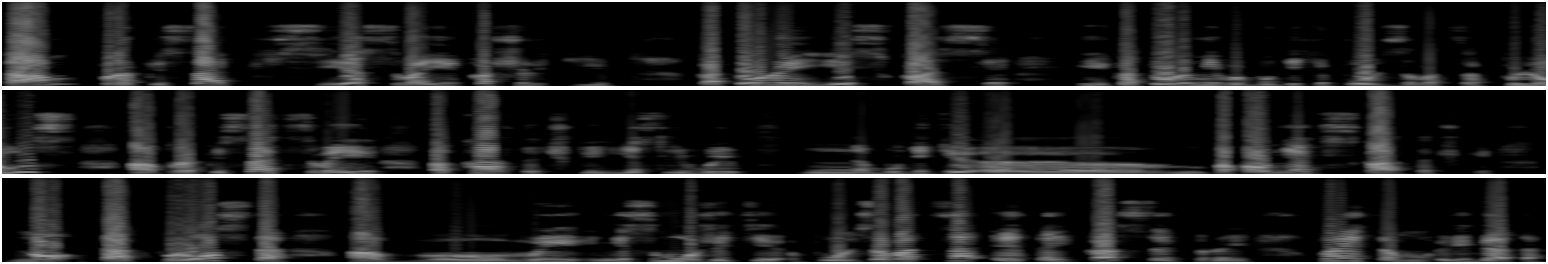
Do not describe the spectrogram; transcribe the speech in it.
там прописать все свои кошельки, которые есть в кассе и которыми вы будете пользоваться. Плюс а, прописать свои а, карточки, если вы м, будете э, пополнять с карточки. Но так просто а, вы не сможете пользоваться этой кассой Frey. Поэтому, ребята,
